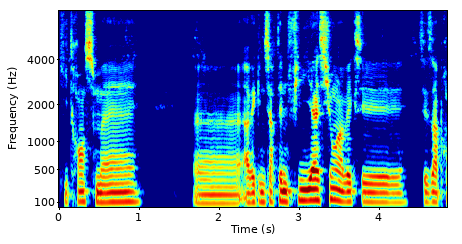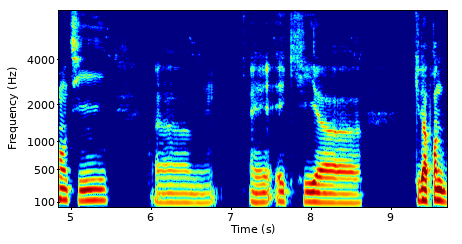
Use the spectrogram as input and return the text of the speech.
qui transmet, avec une certaine filiation avec ses, ses apprentis et, qui, euh, qui doit prendre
